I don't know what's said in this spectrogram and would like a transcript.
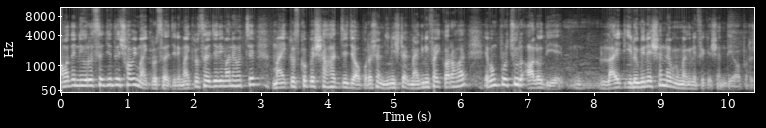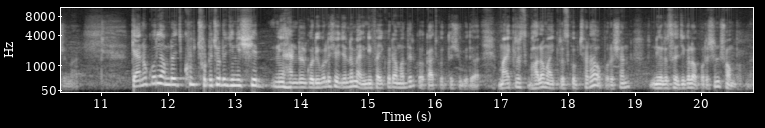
আমাদের নিউরোসার্জারিতে সবই মাইক্রোসার্জারি মাইক্রোসার্জারি মানে হচ্ছে মাইক্রোস্কোপের সাহায্যে যে অপারেশন জিনিসটা ম্যাগনিফাই করা হয় এবং প্রচুর আলো দিয়ে লাইট ইলুমিনেশন এবং ম্যাগনিফিকেশন দিয়ে অপারেশন হয়। কেন করি? আমরা খুব ছোট ছোট জিনিস নিয়ে হ্যান্ডেল করি বলে সেই জন্য ম্যাগনিফাই করে আমাদের কাজ করতে সুবিধা হয়। মাইক্রোস ভালো মাইক্রোস্কোপ ছাড়া অপারেশন নিউরোসার্জিক্যাল অপারেশন সম্ভব না।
